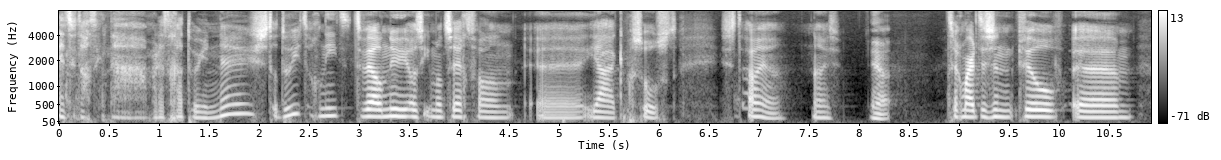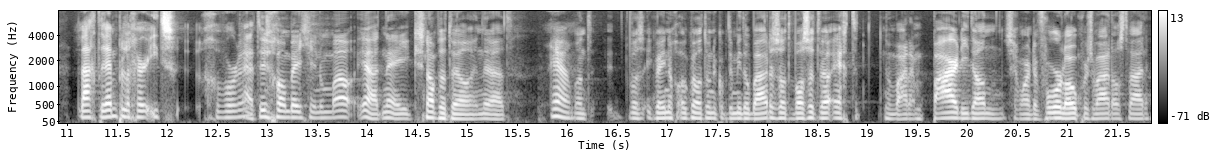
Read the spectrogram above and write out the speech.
En toen dacht ik, nou, maar dat gaat door je neus. Dat doe je toch niet? Terwijl nu, als iemand zegt van, eh, ja, ik heb gesost. Is het, oh ja, nice. Ja. Zeg maar, het is een veel ehm, laagdrempeliger iets geworden. ja, het is gewoon een beetje normaal. Ja, nee, ik snap dat wel, inderdaad. Ja. Want het was, ik weet nog ook wel, toen ik op de middelbare zat, was het wel echt... Er waren een paar die dan, zeg maar, de voorlopers waren als het ware.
